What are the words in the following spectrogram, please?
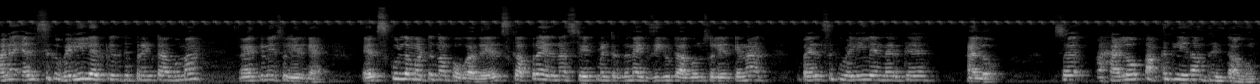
ஆனால் எல்ஸுக்கு வெளியில் இருக்கிறது பிரிண்ட் ஆகுமா? நான் ஏற்கனவே சொல்லியிருக்கேன். எல்ஸ்குள்ள மட்டும் தான் போகாது. எல்ஸ்க்கு அப்புறம் எதுனா ஸ்டேட்மெண்ட் இருந்ததுன்னா எக்ஸிக்யூட் ஆகும்னு சொல்லியிருக்கேன்னா இப்போ எல்ஸுக்கு வெளியில என்ன இருக்கு? ஹலோ ஸோ ஹலோ பக்கத்துலேயே தான் பிரிண்ட் ஆகும்.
